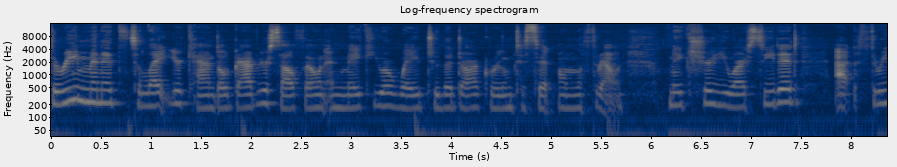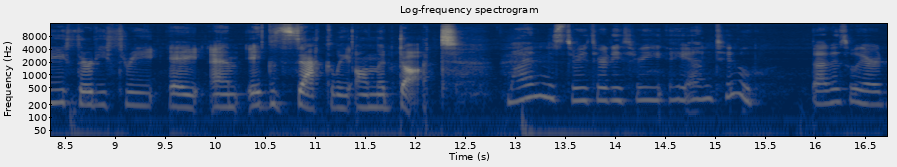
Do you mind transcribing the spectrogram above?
3 minutes to light your candle, grab your cell phone and make your way to the dark room to sit on the throne. Make sure you are seated at 3:33 a.m. exactly on the dot. Mine is 3:33 a.m. too. That is weird.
